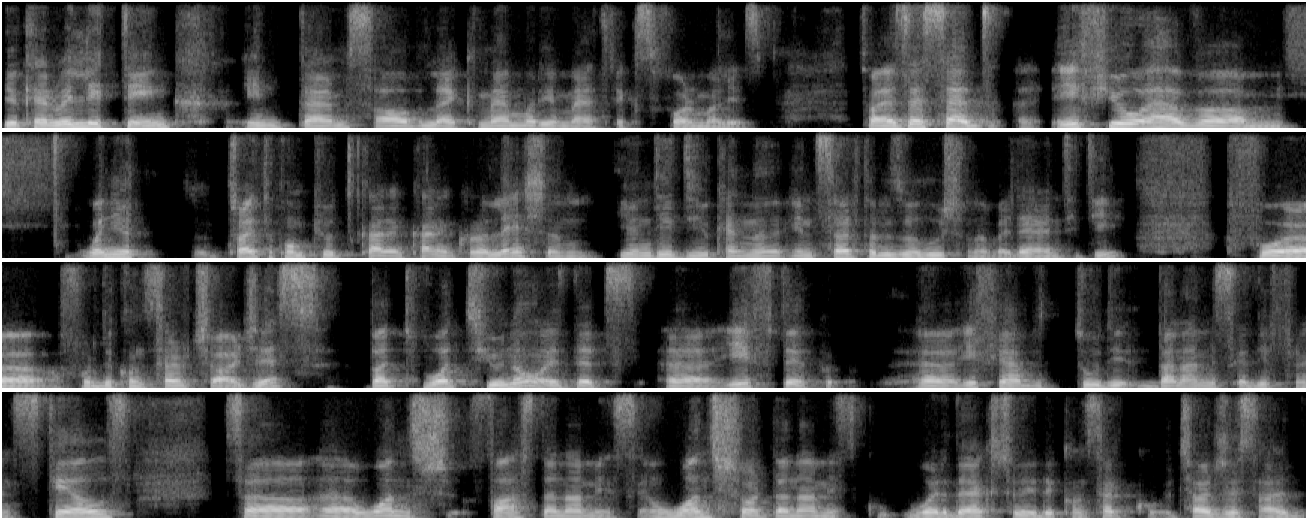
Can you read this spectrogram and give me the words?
You can really think in terms of like memory matrix formalism. So as I said, if you have um, when you try to compute current current correlation, you indeed you can uh, insert a resolution of identity for uh, for the conserved charges. But what you know is that uh, if the if you have two dynamics at different scales, so uh, one fast dynamics and one short dynamics, where the, actually the conserved charges are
